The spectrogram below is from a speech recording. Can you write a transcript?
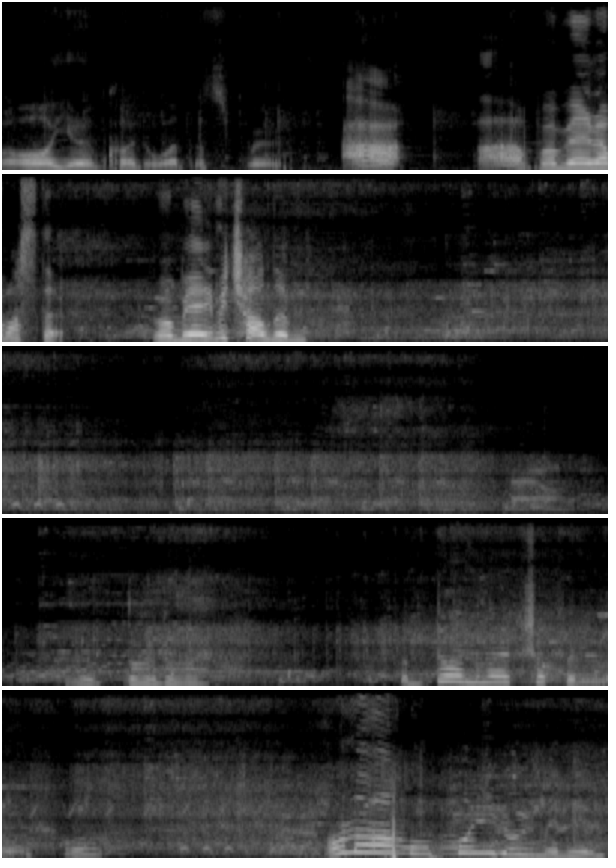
Oh, I am of what the spirit. Aa, aa, böbreğime bastı. Böbreğimi çaldım. Dayılar. Dayılar çok fena. Ana bombayı görmedim.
